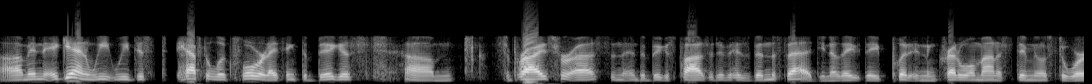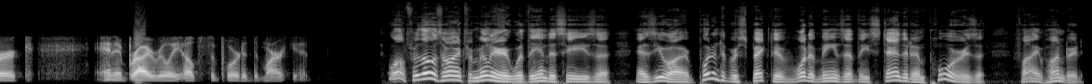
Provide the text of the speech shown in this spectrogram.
Um, and again, we we just have to look forward. I think the biggest um, surprise for us and, and the biggest positive has been the Fed. You know, they they put an incredible amount of stimulus to work and it probably really helped supported the market. Well, for those who aren't familiar with the indices uh, as you are, put into perspective what it means that the Standard & Poor's 500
